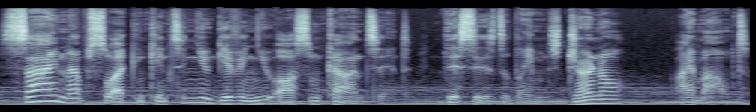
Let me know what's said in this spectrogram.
sign up so I can continue giving you awesome content. This is the Layman's Journal. I'm out.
